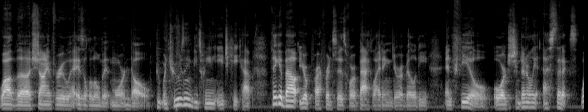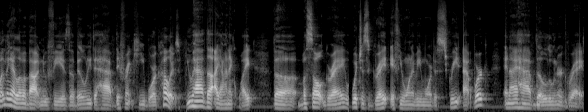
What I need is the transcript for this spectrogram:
while the shine through is a little bit more dull. When choosing between each keycap, think about your preferences for backlighting, durability, and feel, or just generally aesthetics. One thing I love about NuPhy is the ability to have different keyboard colors. You have the ionic white, the basalt gray, which is great if you want to be more discreet at work, and I have the lunar gray.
